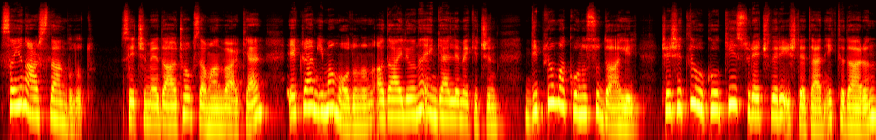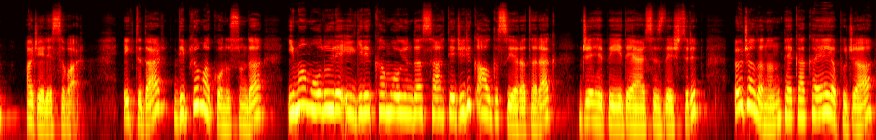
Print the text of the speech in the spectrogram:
Sayın Arslan Bulut, seçime daha çok zaman varken Ekrem İmamoğlu'nun adaylığını engellemek için diploma konusu dahil çeşitli hukuki süreçleri işleten iktidarın acelesi var. İktidar diploma konusunda İmamoğlu ile ilgili kamuoyunda sahtecilik algısı yaratarak CHP'yi değersizleştirip Öcalan'ın PKK'ya yapacağı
